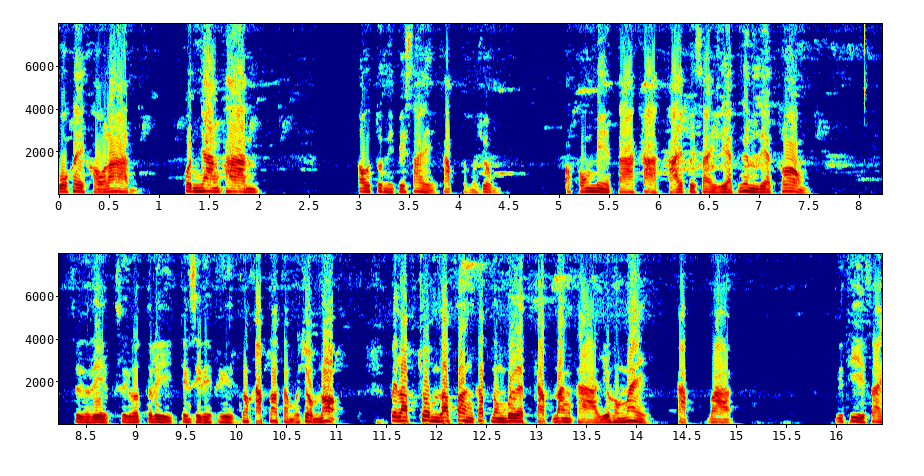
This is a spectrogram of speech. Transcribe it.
บ่ให้เขาล้าน คนยางพาน เอาตัวนี้ไปใส่ครับท่านผู้ชม เอาของเมตตาค้าขายไปใส่เรียกเงินเรียกทองซื้อเรียกซื้อลอตเตอรี่จึงสิได้ถือเนาะครับเนาะท่านผู้ชมเนาะไปรับชมรับฟังกับน้องเบิร์ดครับนางถาอยู่ข้างในครับว่าวิธีใส่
